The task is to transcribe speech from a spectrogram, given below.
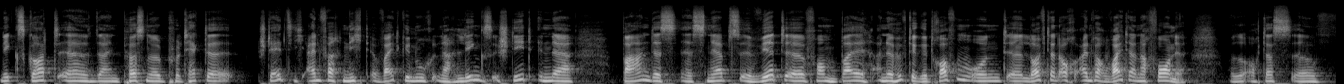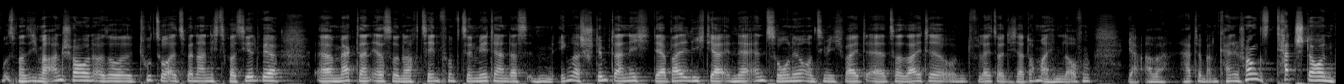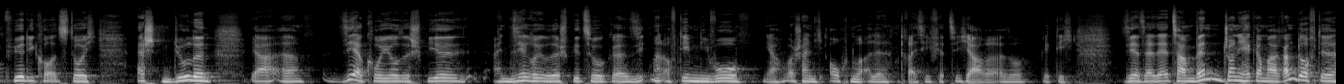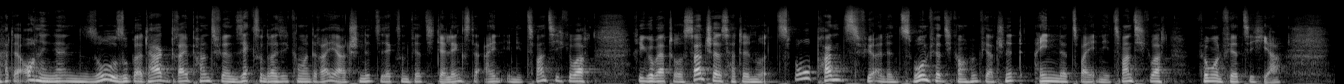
Nick Scott, äh, sein Personal Protector, stellt sich einfach nicht weit genug nach links, steht in der Bahn des äh, Snaps, wird äh, vom Ball an der Hüfte getroffen und läuft dann auch einfach weiter nach vorne. Also auch das äh, muss man sich mal anschauen. Also tut so, als wenn da nichts passiert wäre. merkt dann erst so nach 10, 15 Metern, dass irgendwas stimmt da nicht. Der Ball liegt ja in der Endzone und ziemlich weit äh, zur Seite und vielleicht sollte ich da doch mal hinlaufen. Ja, aber hatte man keine Chance. Touchdown für die Colts durch Ashton Doolin. Ja, sehr kurioses Spiel ein seriöser Spielzug äh, sieht man auf dem Niveau ja wahrscheinlich auch nur alle 30, 40 Jahre. Also wirklich sehr, sehr seltsam. Wenn Johnny Hacker mal ran durfte, hat er auch einen, einen so super Tag. Drei Punts für einen 36,3 Yard Schnitt, 46 der längste, ein in die 20 gebracht. Rigoberto Sanchez hatte nur zwei Punts für einen 42,5 Yard Schnitt, einen der zwei in die 20 gebracht, 45 Jahre.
